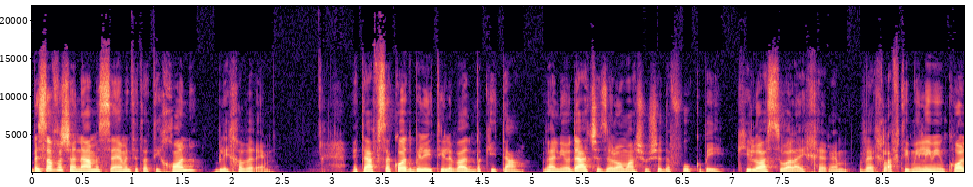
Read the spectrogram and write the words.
בסוף השנה מסיימת את התיכון בלי חברים. את ההפסקות ביליתי לבד בכיתה, ואני יודעת שזה לא משהו שדפוק בי, כי לא עשו עליי חרם, והחלפתי מילים עם כל,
